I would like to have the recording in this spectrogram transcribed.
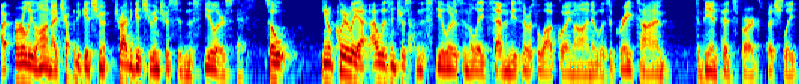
I, early on I tried to get you tried to get you interested in the Steelers. So you know, clearly I, I was interested in the Steelers in the late '70s. There was a lot going on. It was a great time to be in Pittsburgh, especially it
